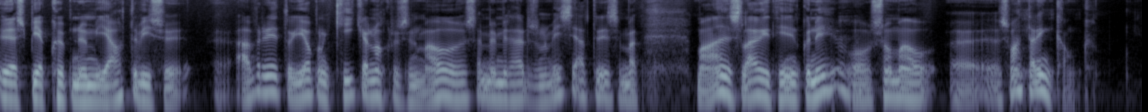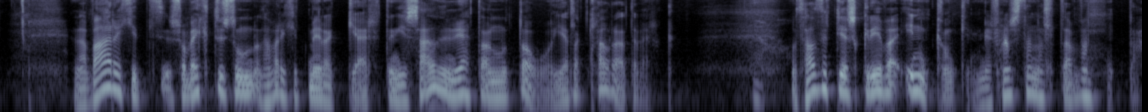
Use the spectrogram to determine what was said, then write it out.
USB-köpnum í áttuvísu eh, afrið og ég var búin að kíkja nokkru sem á og sem með mér það eru svona vissi atrið sem að má aðeins laga í tíðingunni mm. og svo má uh, svandar ingang en það var ekkit svo veiktust hún og það var ekkit meira gert en ég sagði henni rétt á hann og dó og ég ætla að klára þetta verk. Já. og þá þurfti ég að skrifa ingangin mér fannst hann alltaf vanda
